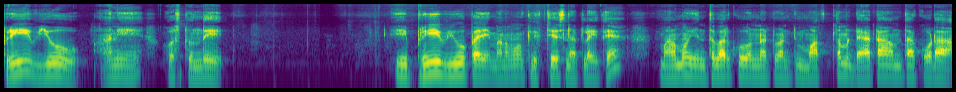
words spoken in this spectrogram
ప్రీవ్యూ అని వస్తుంది. ఈ ప్రీవ్యూపై మనము క్లిక్ చేసినట్లయితే మనము ఇంతవరకు ఉన్నటువంటి మొత్తం డేటా అంతా కూడా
